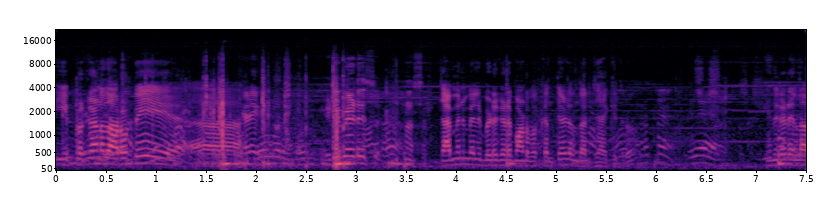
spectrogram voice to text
ಈ- ಪ್ರಕರಣದ ಆರೋಪಿ ಜಾಮೀನು ಮೇಲೆ ಬಿಡುಗಡೆ ಮಾಡ್ಬೇಕಂತೇಳಿ ಒಂದು ಅರ್ಜಿ ಹಾಕಿದ್ರು. ಹಿಂದ್ಗಡೆ ಎಲ್ಲ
